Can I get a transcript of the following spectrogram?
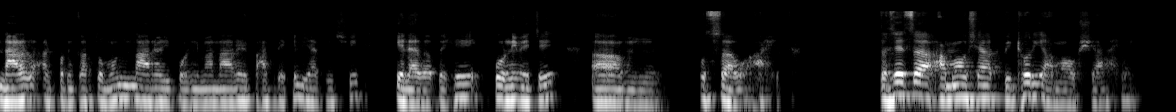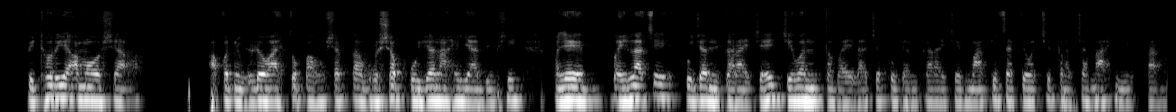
नारळ अर्पण करतो म्हणून नारळी पौर्णिमा नारळी भात देखील या दिवशी केल्या जातो. हे पौर्णिमेचे उत्सव आहेत. तसेच अमावस्या पिठोरी अमावस्या आहे. पिठोरी अमावस्या आपण व्हिडिओ आहे तो पाहू शकता. वृषभ पूजन आहे या दिवशी. म्हणजे बैलाचे पूजन करायचे जिवंत बैलाचे पूजन करायचे मातीच्या किंवा चित्राच्या नाही मित्रांनो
